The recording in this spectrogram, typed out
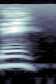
Mais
